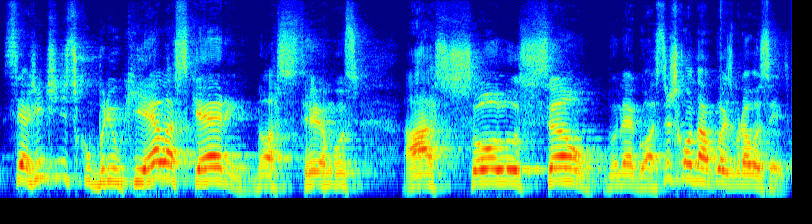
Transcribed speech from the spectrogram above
Se a gente descobrir o que elas querem, nós temos a solução do negócio. Deixa eu contar uma coisa para vocês.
